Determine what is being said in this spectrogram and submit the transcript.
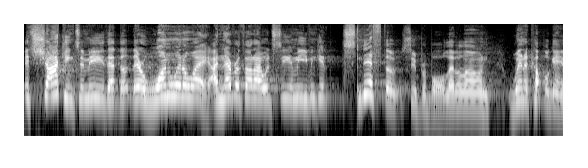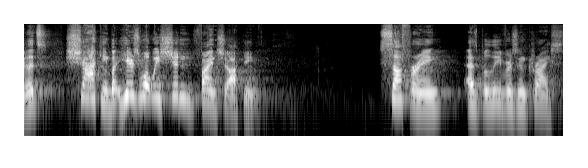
It's shocking to me that they're one win away. I never thought I would see them even get sniff the Super Bowl, let alone win a couple games. It's shocking. But here's what we shouldn't find shocking: suffering as believers in Christ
